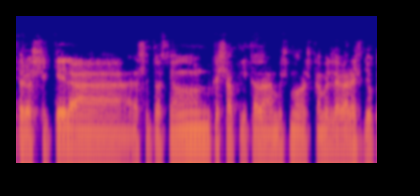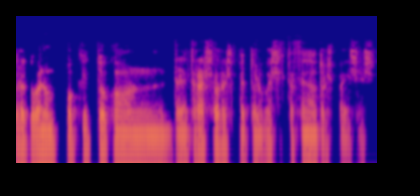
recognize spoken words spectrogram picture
pero sí que la, situación que se ha aplicado ahora mismo, los cambios legales, yo creo que van un poquito con retraso respecto a lo que se está haciendo en otros países.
